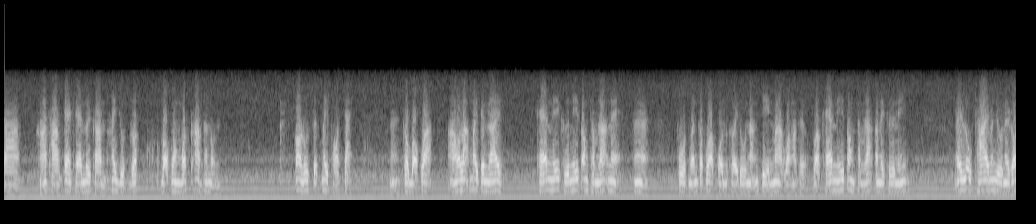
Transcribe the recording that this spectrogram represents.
ยาหาทางแก้แค้นด้วยการให้หยุดรถบอกว่ามดข้ามถนน ก็รู้สึกไม่พอใจนะก็บอกว่า เอาละไม่เป็นไร แค้นนี้คืนนี้ต้องชำระแน่ พูดเหมือนกับว่าคนเคยดูหนังจีนมากว่างันเถอะ ว่าแค้นนี้ต้องชำระกันในคืนนี้ไอ้ลูกชายมันอยู่ในรถ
